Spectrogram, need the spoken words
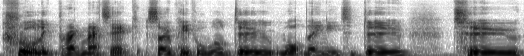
cruelly pragmatic, so people will do what they need to do to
